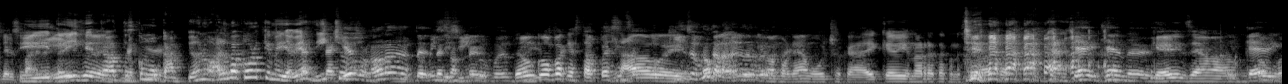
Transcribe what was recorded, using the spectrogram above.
del Sí, país, te dije, güey. este vato es como campeón o algo, me acuerdo que me habías De dicho. aquí de Sonora, de, de, 2025 de- fue Tengo un compa que está pesado, güey. 15 junta la. 15, Me mamonea mucho, cara. Hay Kevin, una reta con este. Eh, Kevin se llama. Kevin,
